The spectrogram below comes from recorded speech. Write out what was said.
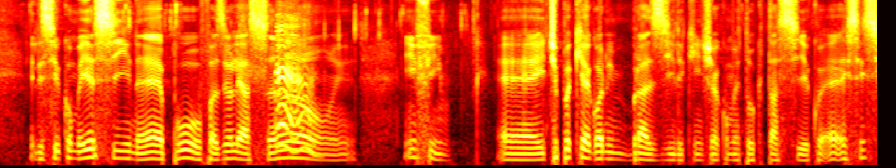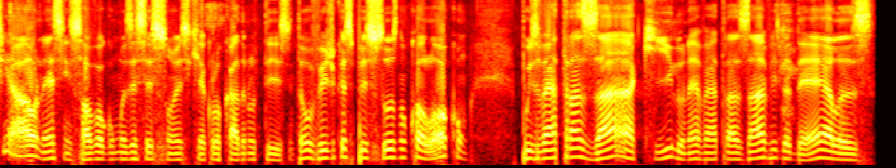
eles ficam meio assim né pô fazer oleação é. enfim é, e tipo aqui agora em Brasília que a gente já comentou que está seco é essencial né assim salvo algumas exceções que é colocado no texto então eu vejo que as pessoas não colocam pois vai atrasar aquilo, né? Vai atrasar a vida delas,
